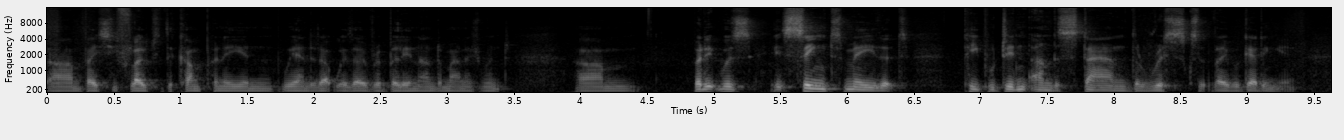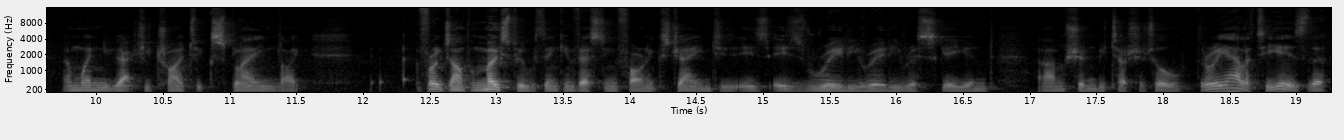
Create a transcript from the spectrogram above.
um, basically floated the company, and we ended up with over a billion under management. Um, but it was it seemed to me that people didn't understand the risks that they were getting in, and when you actually try to explain, like for example, most people think investing in foreign exchange is is really really risky and um, shouldn't be touched at all. The reality is that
